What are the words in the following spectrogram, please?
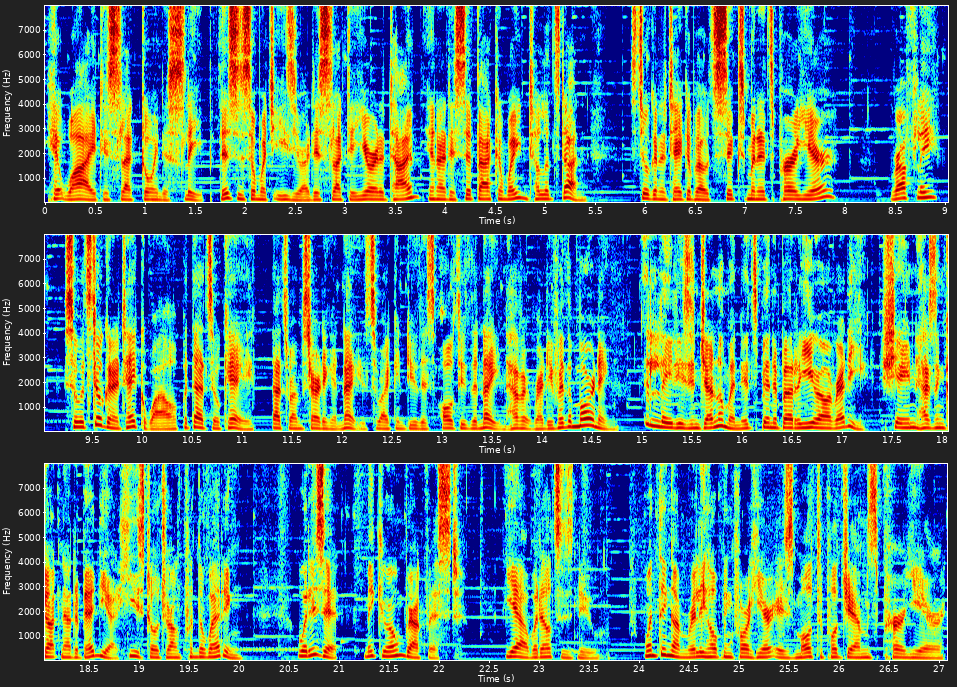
Hit Y to select going to sleep. This is so much easier. I just select a year at a time and I just sit back and wait until it's done. Still going to take about six minutes per year, roughly. So it's still going to take a while, but that's okay. That's why I'm starting at night, so I can do this all through the night and have it ready for the morning. Ladies and gentlemen, it's been about a year already. Shane hasn't gotten out of bed yet. He's still drunk from the wedding. What is it? Make your own breakfast. Yeah, what else is new? One thing I'm really hoping for here is multiple gems per year.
